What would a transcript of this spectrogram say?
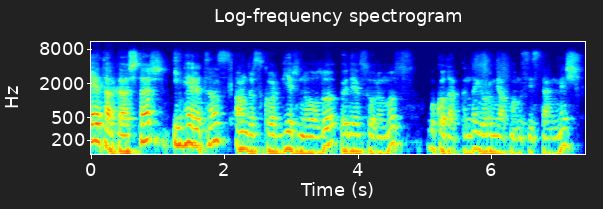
Evet arkadaşlar, inheritance underscore bir nolu ödev sorumuz. Bu kod hakkında yorum yapmamız istenmiş.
